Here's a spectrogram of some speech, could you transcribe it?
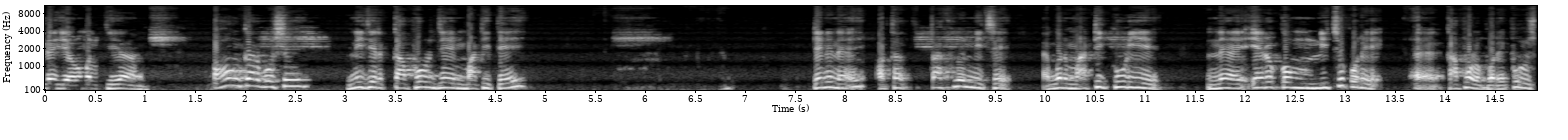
ইলাইহি ইয়াওমাল কিয়াম। অহংকার বসে নিজের কাপড় যে মাটিতে টেনে নেয়, অর্থাৎ নিচে একবার মাটি কুড়িয়ে এরকম নিচু করে কাপড় পরে পুরুষ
